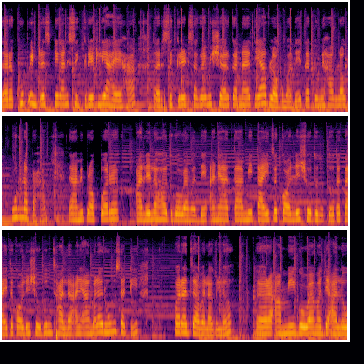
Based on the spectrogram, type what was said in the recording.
तर खूप इंटरेस्टिंग आणि सिक्रेटली आहे हा. तर सिक्रेट सगळे मी शेअर करणार आहेत या ब्लॉगमध्ये तर तुम्ही हा व्लॉग पूर्ण पहा. तर आम्ही प्रॉपर आलेलो आहोत गोव्यामध्ये आणि आता आम्ही ताईचं कॉलेज शोधत होतो. तर ताईचं कॉलेज शोधून झालं आणि आम्हाला रूमसाठी परत जावं लागलं. तर आम्ही गोव्यामध्ये आलो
